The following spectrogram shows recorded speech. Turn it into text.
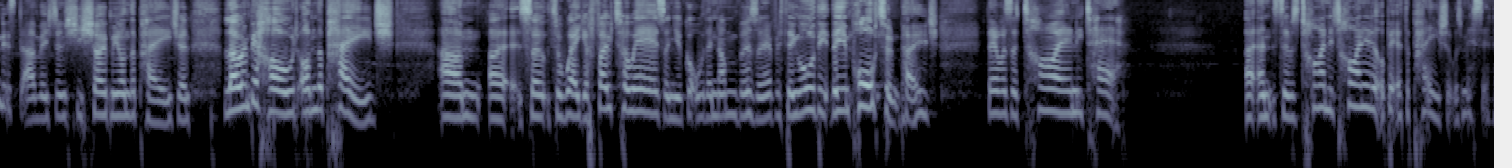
mean it's damaged? And she showed me on the page. And lo and behold, on the page, um, uh, so, so where your photo is, and you've got all the numbers and everything, all the, the important page, there was a tiny tear. Uh, and there was a tiny, tiny little bit of the page that was missing.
